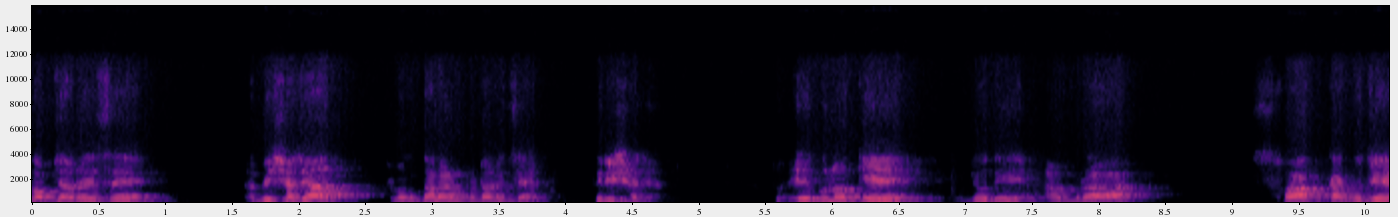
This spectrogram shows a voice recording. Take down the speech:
কবজা রয়েছে বিশ হাজার এবং দালান কোটা রয়েছে তিরিশ হাজার। তো এগুলোকে যদি আমরা ছক কাগজে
